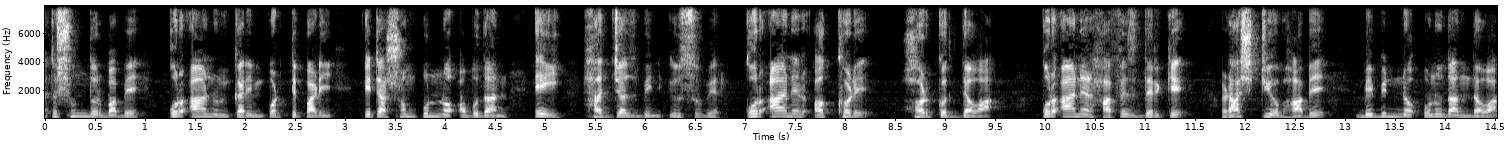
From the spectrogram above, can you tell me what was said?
এত সুন্দরভাবে কোরআনুল করিম পড়তে পারি, এটা সম্পূর্ণ অবদান এই হাজ্জাজ বিন ইউসুফের। কোরআনের অক্ষরে হরকত দেওয়া, কোরআনের হাফেজদেরকে রাষ্ট্রীয়ভাবে বিভিন্ন অনুদান দেওয়া,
